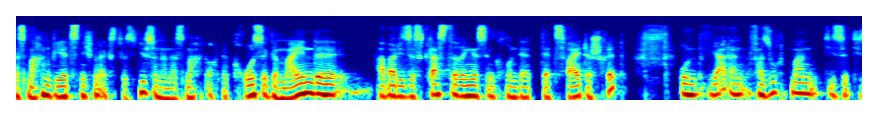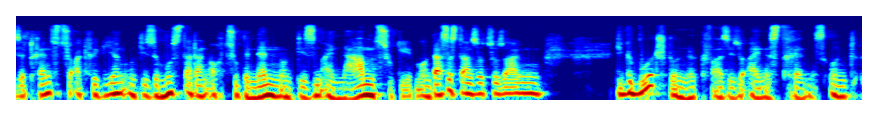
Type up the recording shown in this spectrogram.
Das machen wir jetzt nicht nur exklusiv, sondern das macht auch eine große Gemeinde. Aber dieses Clustering ist im Grunde der, der zweite Schritt. Und ja, dann versucht man, diese, diese Trends zu aggregieren und diese Muster dann auch zu benennen und diesem einen Namen zu geben. Und das ist dann sozusagen die Geburtsstunde quasi so eines Trends. Und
